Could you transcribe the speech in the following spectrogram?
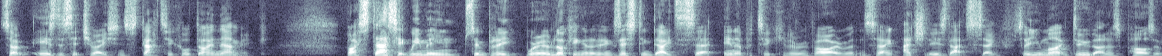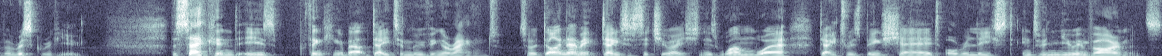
So is the situation static or dynamic? By static, we mean simply we're looking at an existing data set in a particular environment and saying, actually, is that safe? So you might do that as part of a risk review. The second is thinking about data moving around. So a dynamic data situation is one where data is being shared or released into new environments.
